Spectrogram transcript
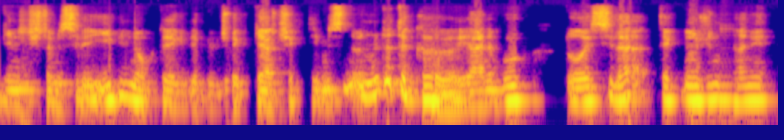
genişlemesiyle iyi bir noktaya gidebilecek gerçekliğimizin önünü de tıkıyor. Yani bu dolayısıyla teknolojinin hani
